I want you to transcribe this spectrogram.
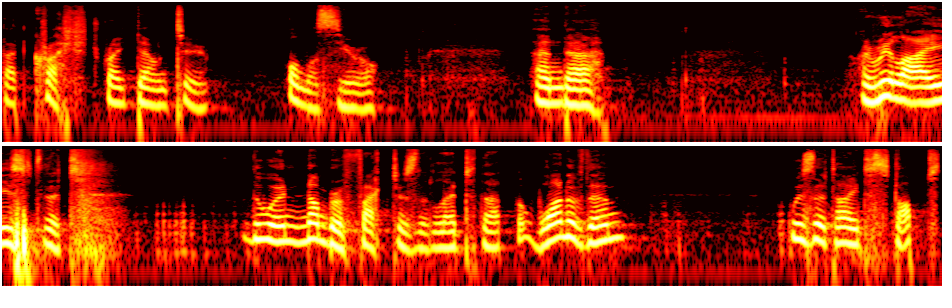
that crushed right down to almost zero. And uh, I realized that there were a number of factors that led to that, but one of them was that I'd stopped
